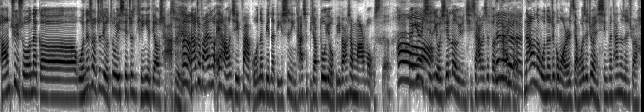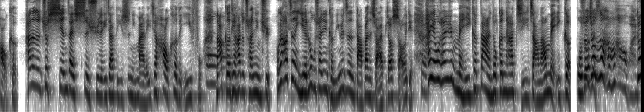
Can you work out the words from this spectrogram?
好像据说那个我那时候就是有做了一些就是田野调查，然后就发现说，哎，好像其实法国那边的迪士尼它是比较多有，比方像 Marvels 的，那因为其实有些乐园其实他们是分开的。然后呢，我呢就跟我儿子讲，我儿子就很兴奋，他那时候很喜欢浩克。他那时候就先在市区的一家迪士尼买了一件浩克的衣服，然后隔天他就穿进去。我看他真的沿路穿进去，可能因为真的打扮的小孩比较少一点，他沿路穿进去，每一个大人都跟他击掌，然后每一个我说就是很好玩，对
